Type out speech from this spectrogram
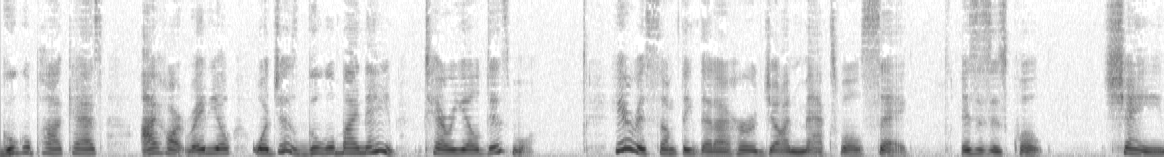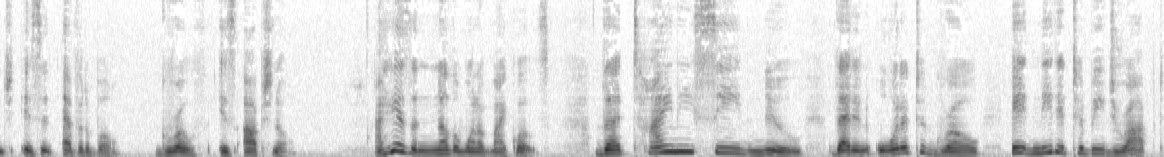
Google Podcasts, iHeartRadio, or just Google my name, Terry L. Dismore. Here is something that I heard John Maxwell say. This is his quote Change is inevitable, growth is optional. Now, here's another one of my quotes The tiny seed knew that in order to grow, it needed to be dropped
